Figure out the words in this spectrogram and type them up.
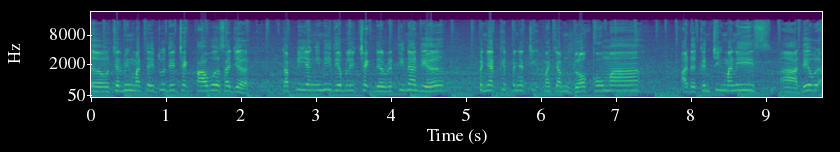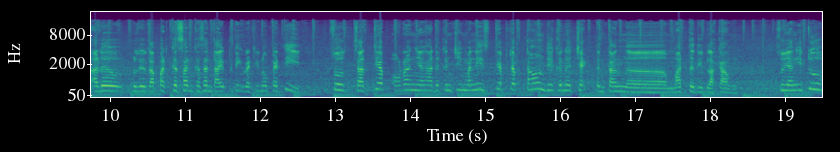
uh, cermin mata itu dia cek power saja. Tapi yang ini dia boleh cek dia retina dia penyakit-penyakit macam glaukoma, ada kencing manis, uh, dia ada boleh dapat kesan-kesan diabetic retinopathy. So setiap orang yang ada kencing manis setiap-tiap tahun dia kena cek tentang uh, mata di belakang. So yang itu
